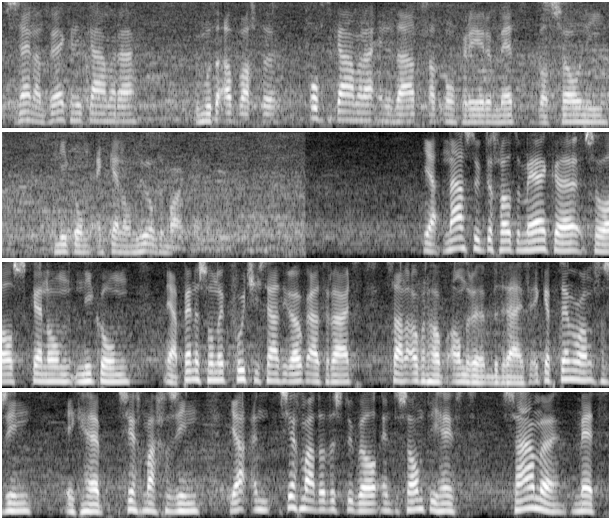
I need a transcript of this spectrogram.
Ze zijn aan het werken aan die camera. We moeten afwachten of de camera inderdaad gaat concurreren met wat Sony, Nikon en Canon nu op de markt hebben. Ja, naast natuurlijk de grote merken zoals Canon, Nikon, ja, Panasonic, Fuji staat hier ook uiteraard, staan er ook een hoop andere bedrijven. Ik heb Tamron gezien, ik heb Sigma gezien. Ja, en Sigma, dat is natuurlijk wel interessant, die heeft samen met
